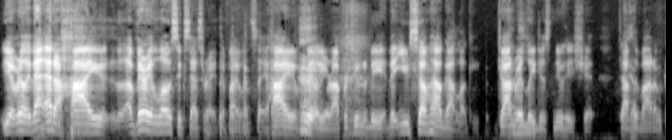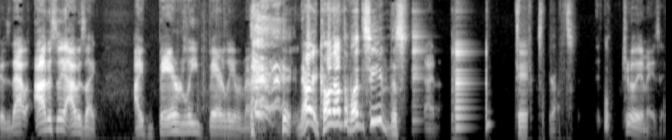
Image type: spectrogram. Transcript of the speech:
Yeah, really. That had a high, a very low success rate, if I would say, high failure opportunity that you somehow got lucky. John Ridley just knew his shit top Yeah. to bottom because that honestly, I was like, I barely, barely remember. no, you called out the one scene. This I know. Of Truly amazing.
